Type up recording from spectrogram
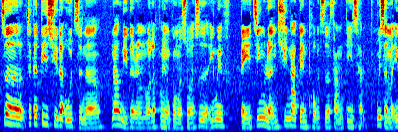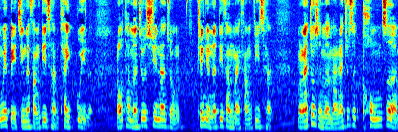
这这个地区的屋子呢，那里的人，我的朋友跟我说，是因为北京人去那边投资房地产。为什么？因为北京的房地产太贵了。然后他们就去那种偏远的地方买房地产，买来做什么？买来就是空着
